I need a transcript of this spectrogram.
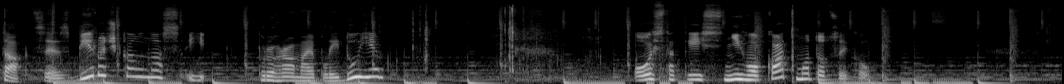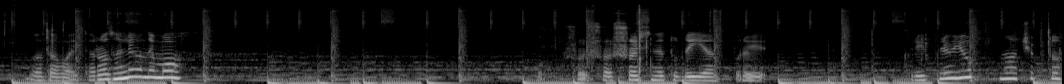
Так, це збірочка у нас. І програма Apple є. Ось такий снігокат мотоцикл. Ну, Давайте розглянемо. Щось, щось, щось не туди я прикріплюю, начебто.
